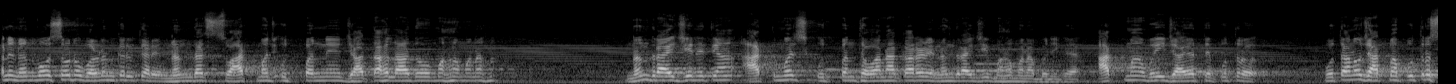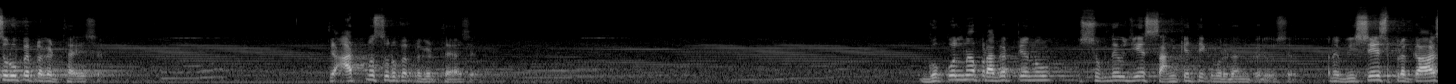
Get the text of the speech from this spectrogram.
અને નંદ મહોત્સવનું વર્ણન કર્યું ત્યારે નંદ સ્વાત્મજ ઉત્પન્ને જાતા લાદો મહામનઃ. નંદરાયજીને ત્યાં આત્મ જ ઉત્પન્ન થવાના કારણે નંદરાયજી મહામના બની ગયા. આત્મા વહી જાયતે પુત્ર. પોતાનો જ આત્મા પુત્ર સ્વરૂપે પ્રગટ થાય છે. તે આત્મ સ્વરૂપે પ્રગટ થયા છે. ગોકુલના પ્રાગટ્યનું સુખદેવજીએ સાંકેતિક વર્ણન કર્યું છે અને વિશેષ પ્રકાશ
